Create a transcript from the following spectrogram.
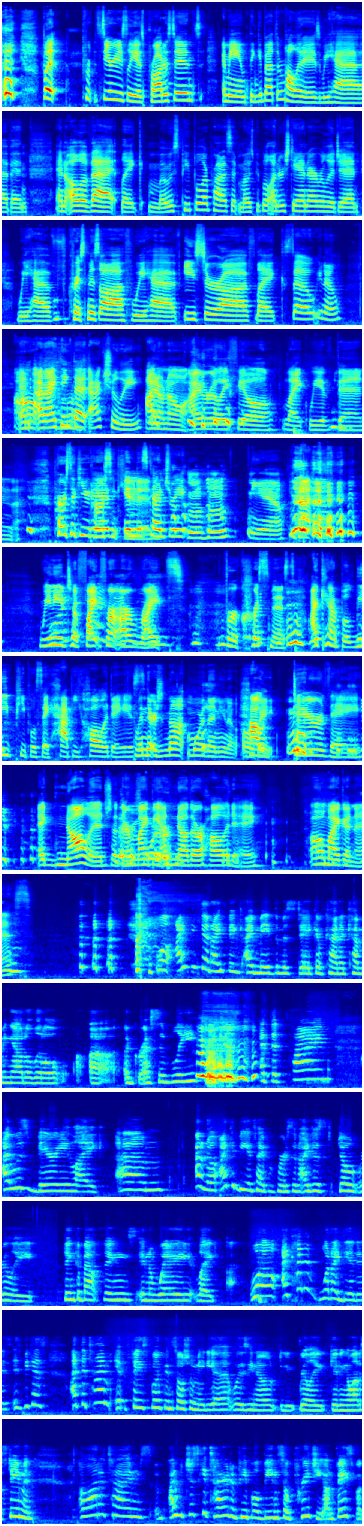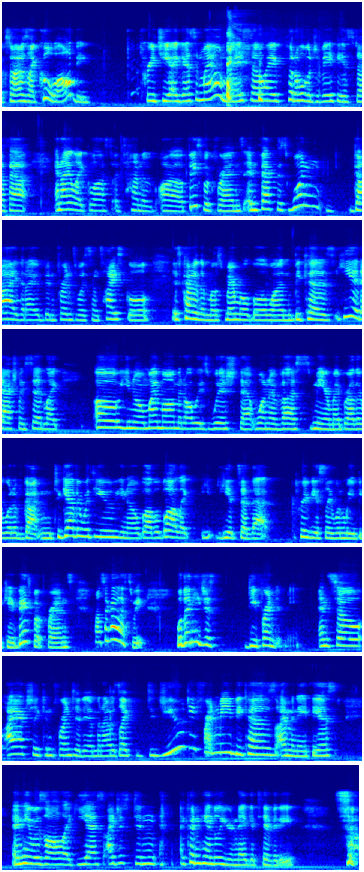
but pr- seriously, as Protestants, I mean, think about the holidays we have and and all of that. Like, most people are Protestant. Most people understand our religion. We have mm. Christmas off. We have Easter off. Like, so you know. And, Oh, and I think that actually I don't know. I really feel like we have been persecuted, in this country. Mm-hmm. Yeah. that we need to fight for our rights for Christmas. I can't believe people say happy holidays. when there's not more than you know. Oh How wait. dare they acknowledge that there might be another holiday? Oh my goodness. Well, I think that I think I made the mistake of kind of coming out a little uh, aggressively. because at the time, I was very like, um, I don't know. I could be a type of person. I just don't really think about things in a way like. Well, I kind of what I did is is because at the time, it, Facebook and social media was you know really getting a lot of steam and. A lot of times, I would just get tired of people being so preachy on Facebook. So I was like, "Cool, I'll be preachy, I guess, in my own way." So I put a whole bunch of atheist stuff out, and I like lost a ton of uh, Facebook friends. In fact, this one guy that I had been friends with since high school is kind of the most memorable one because he had actually said like, "Oh, you know, my mom had always wished that one of us, me or my brother, would have gotten together with you." You know, blah blah blah. Like he, he had said that previously when we became Facebook friends. I was like, "Oh, that's sweet." Well, then he just defriended me. And so I actually confronted him and I was like, Did you defriend me because I'm an atheist? And he was all like, Yes, I just didn't, I couldn't handle your negativity. So,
